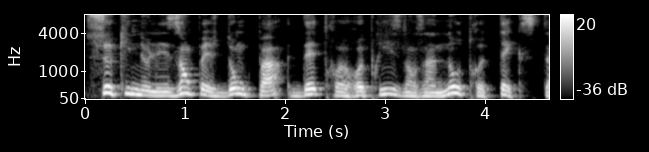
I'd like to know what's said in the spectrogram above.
ce qui ne les empêche donc pas d'être reprises dans un autre texte.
